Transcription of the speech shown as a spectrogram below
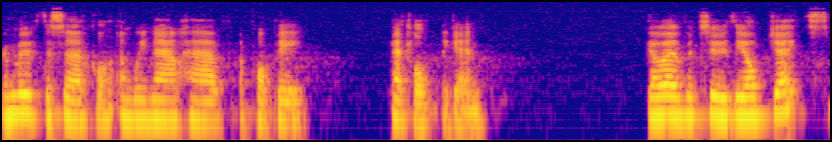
remove the circle and we now have a poppy petal again. Go over to the objects,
